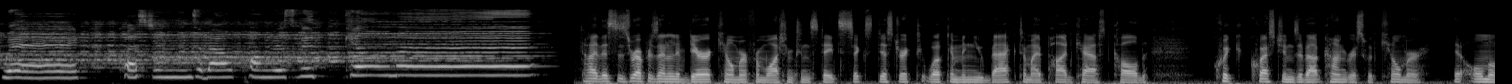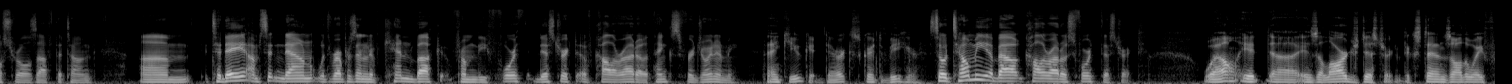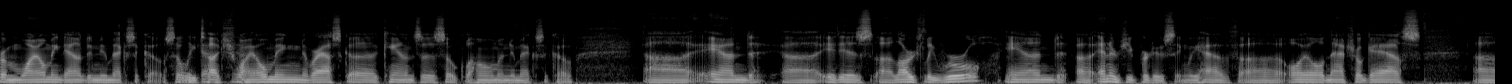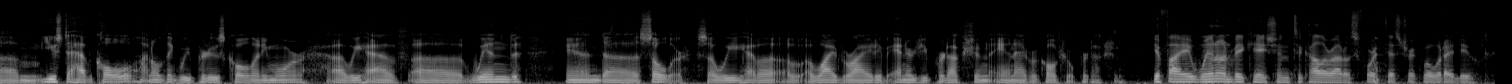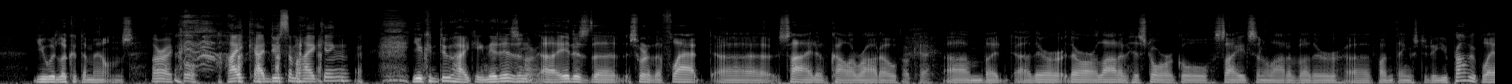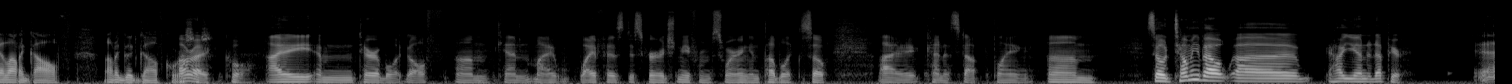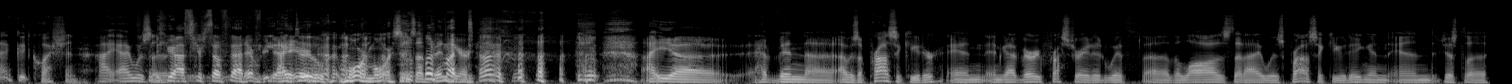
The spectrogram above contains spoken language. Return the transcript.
Quick questions about Congress with Kilmer. Hi, this is Representative Derek Kilmer from Washington State's 6th District, welcoming you back to my podcast called Quick Questions About Congress with Kilmer. It almost rolls off the tongue. Um, today, I'm sitting down with Representative Ken Buck from the 4th District of Colorado. Thanks for joining me. Thank you, Derek. It's great to be here. So, tell me about Colorado's 4th District. Well, it uh, is a large district. It extends all the way from Wyoming down to New Mexico. So Holy we touch yeah. Wyoming, Nebraska, Kansas, Oklahoma, New Mexico. Uh, and uh, it is uh, largely rural and uh, energy producing. We have uh, oil, natural gas. Um, used to have coal. I don't think we produce coal anymore. Uh, we have wind and uh, solar. So we have a, a, wide variety of energy production and agricultural production. If I went on vacation to Colorado's 4th District, what would I do? You would look at the mountains. All right, cool. Hike. I'd do some hiking. You can do hiking. It isn't. All Uh, it is the sort of the flat uh, side of Colorado. Okay. Um, but uh, there are there are a lot of historical sites and a lot of other uh, fun things to do. You'd probably play a lot of golf, a lot of good golf courses. All right, cool. I am terrible at golf. Um, Ken, my wife has discouraged me from swearing in public, so I kind of stopped playing. Um, so tell me about uh, how you ended up here. Yeah, good question. I, I was. A, you ask yourself that every day. I do more and more since I've been here. I uh, have been. Uh, I was a prosecutor and, and got very frustrated with uh, the laws that I was prosecuting and, and just the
